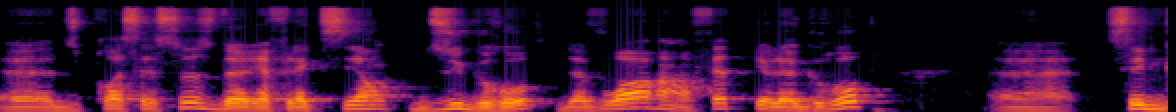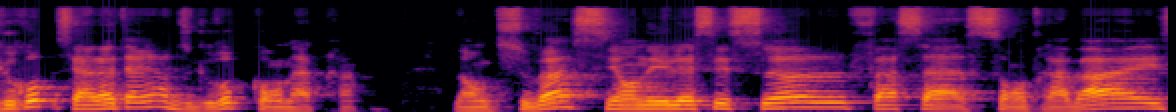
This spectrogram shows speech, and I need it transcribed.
euh, du processus de réflexion du groupe, de voir en fait que le groupe, euh, c'est le groupe, c'est à l'intérieur du groupe qu'on apprend. Donc, souvent, si on est laissé seul face à son travail,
